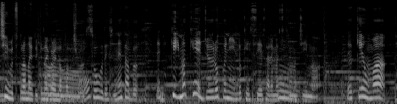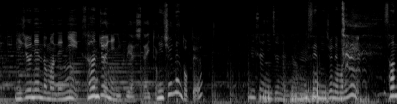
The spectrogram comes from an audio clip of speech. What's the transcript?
チーム作らないといけないぐらいになったんでしょ？あーそうですね。多分。でけ今計16人と結成されました、うん。そのチームは。で県は20年度までに30人に増やしたいと、20年度って？2020年じゃうん。ん2020年までに30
